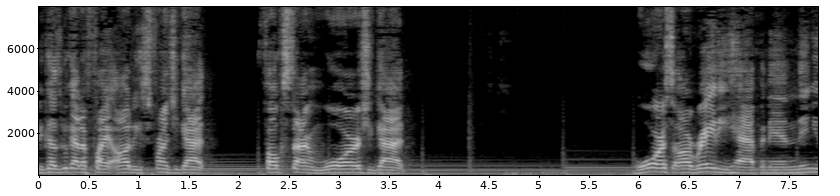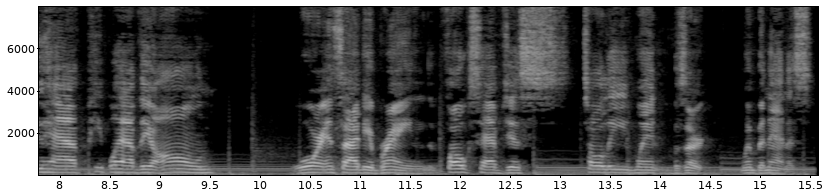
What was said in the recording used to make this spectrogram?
Because we got to fight all these fronts. You got folks starting wars. You got wars already happening. Then you have people have their own war inside their brain. The folks have just totally went berserk, went bananas,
